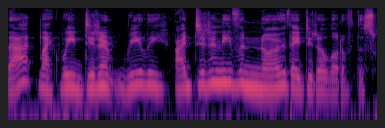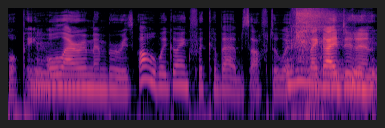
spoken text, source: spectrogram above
that. Like we didn't really, I didn't even know they did a lot of the swapping. All I remember is, oh, we're going for kebabs after work. Like I didn't.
